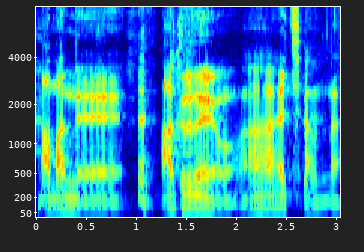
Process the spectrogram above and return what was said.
아 맞네. 아 그러네요. 아 참나.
